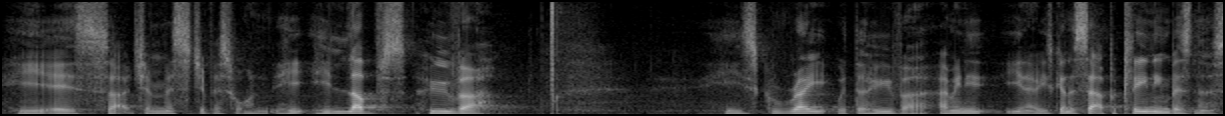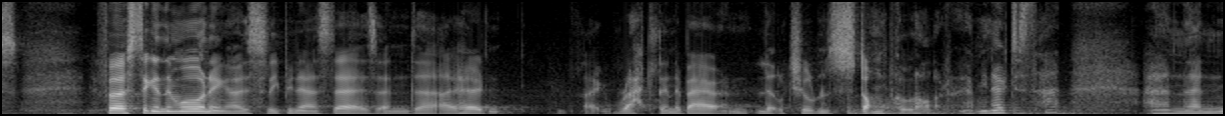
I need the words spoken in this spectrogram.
He is such a mischievous one. He, he loves Hoover. He's great with the Hoover. I mean, he, you know, he's going to set up a cleaning business. First thing in the morning, I was sleeping downstairs, and uh, I heard like rattling about, and little children stomp a lot. Have you noticed that? And then,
